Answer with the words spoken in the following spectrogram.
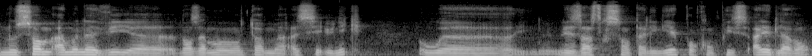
Nous sommes, à mon avis, euh, dans un momentum assez unique où les astres sont alignés pour qu'on puisse aller de l'avant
